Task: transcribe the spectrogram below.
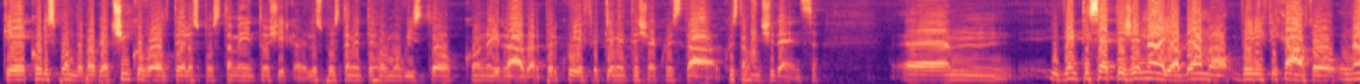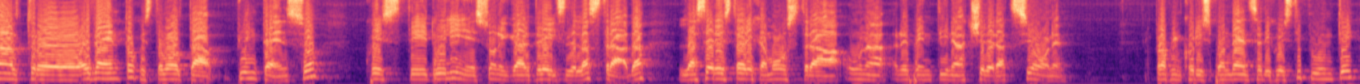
che corrisponde proprio a 5 volte lo spostamento circa lo spostamento che avevamo visto con il radar per cui effettivamente c'è questa, questa coincidenza. Ehm, il 27 gennaio abbiamo verificato un altro evento, questa volta più intenso, queste due linee sono i guardrails della strada, la serie storica mostra una repentina accelerazione proprio in corrispondenza di questi punti,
